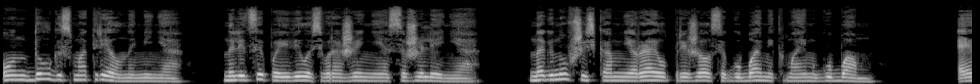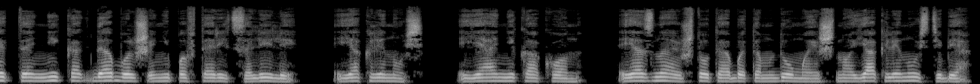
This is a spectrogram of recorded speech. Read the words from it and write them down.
Он долго смотрел на меня. На лице появилось выражение сожаления. Нагнувшись ко мне, Райл прижался губами к моим губам. «Это никогда больше не повторится, Лили. Я клянусь. Я не как он. Я знаю, что ты об этом думаешь, но я клянусь тебе».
